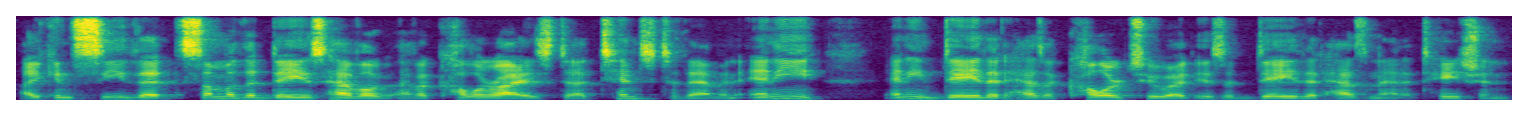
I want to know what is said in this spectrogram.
I can see that some of the days have a, have a colorized uh, tint to them, and any any day that has a color to it is a day that has an annotation.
